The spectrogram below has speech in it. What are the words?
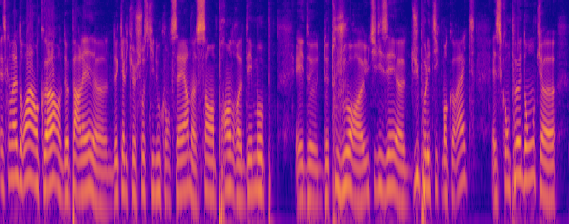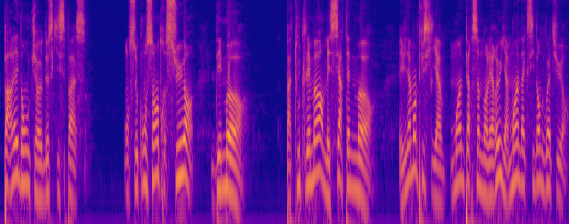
est-ce qu'on a le droit encore de parler euh, de quelque chose qui nous concerne sans prendre des mots et de, toujours euh, utiliser du politiquement correct Est-ce qu'on peut donc parler donc de ce qui se passe? On se concentre sur des morts. Pas toutes les morts, mais certaines morts. Évidemment, puisqu'il y a moins de personnes dans les rues, il y a moins d'accidents de voiture.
